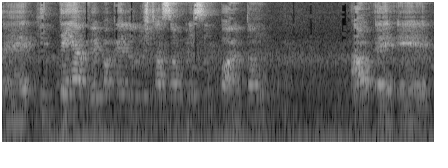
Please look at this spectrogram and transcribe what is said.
é, que tem a ver com aquela ilustração principal. Então, é, é,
